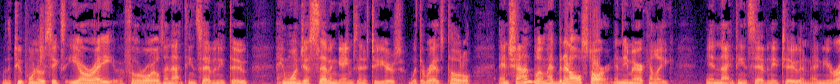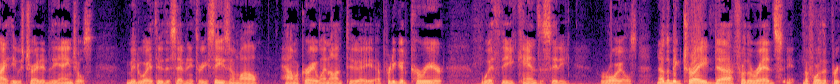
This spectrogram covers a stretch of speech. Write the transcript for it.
with a 2.06 ERA for the Royals in 1972. He won just seven games in his two years with the Reds total. And Scheinblum had been an All-Star in the American League in 1972, and, and you're right, he was traded to the Angels midway through the 73 season, while Hal McRae went on to a, a pretty good career with the Kansas City Royals. Another big trade uh, for the Reds before the pre-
